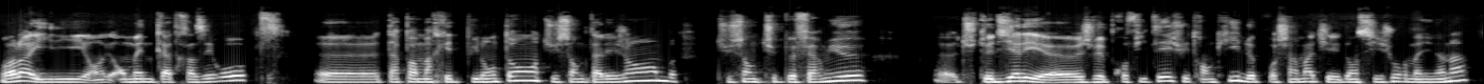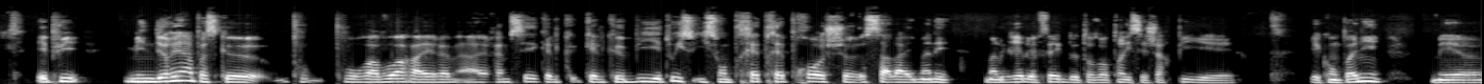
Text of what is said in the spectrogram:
voilà, il, on, on mène 4 à 0. Euh, t'as pas marqué depuis longtemps. Tu sens que t'as les jambes. Tu sens que tu peux faire mieux. Euh, tu te dis, allez, euh, je vais profiter. Je suis tranquille. Le prochain match il est dans 6 jours. Naninana. Et puis, mine de rien, parce que pour, pour avoir à, RM à RMC quelques, quelques billes et tout, ils, ils sont très très proches, euh, Salah et Mané, malgré le fait que de temps en temps ils s'écharpillent et, et compagnie. Mais euh,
